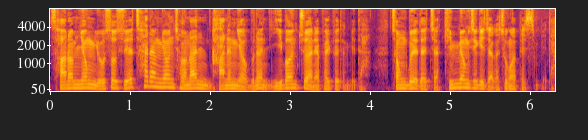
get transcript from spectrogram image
산업용 요소수의 차량용 전환 가능 여부는 이번 주 안에 발표됩니다. 정부의 대짜 김명지 기자가 종합했습니다.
